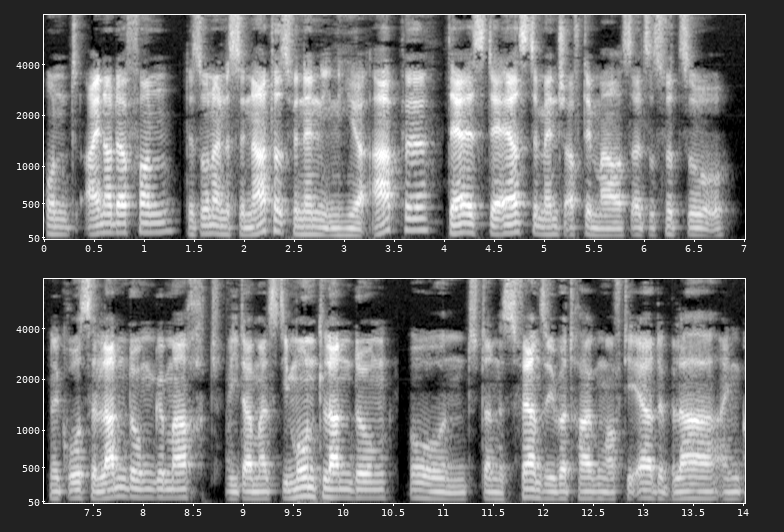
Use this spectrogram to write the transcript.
und einer davon, der Sohn eines Senators, wir nennen ihn hier Ape, der ist der erste Mensch auf dem Mars. Also es wird so eine große Landung gemacht, wie damals die Mondlandung. Und dann ist Fernsehübertragung auf die Erde, bla, ein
